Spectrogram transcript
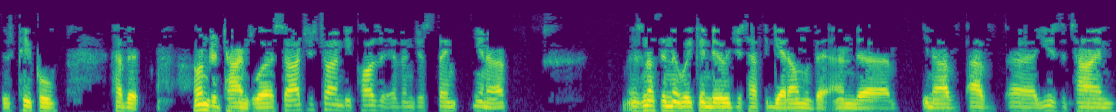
there's people have it hundred times worse. So I just try and be positive and just think, you know, there's nothing that we can do. We just have to get on with it. And uh, you know, I've I've uh, used the time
